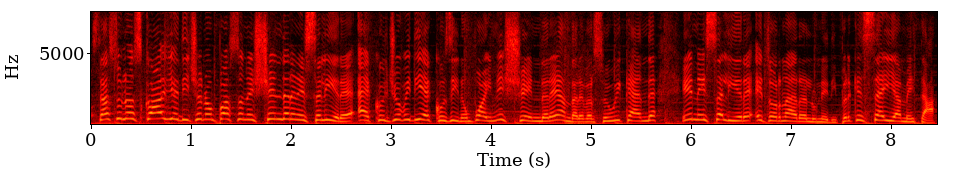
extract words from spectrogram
Sta sullo scoglio e dice non posso né scendere né salire. Ecco, il giovedì è così, non puoi né scendere, andare verso il weekend e né salire e tornare a lunedì, perché sei a metà.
